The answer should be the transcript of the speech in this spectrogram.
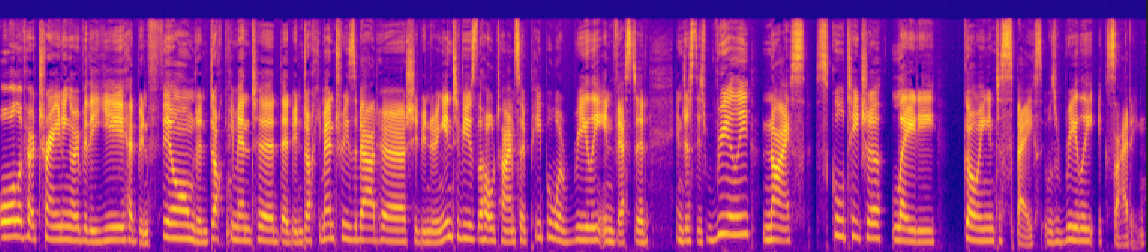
All of her training over the year had been filmed and documented. There'd been documentaries about her. She'd been doing interviews the whole time. So people were really invested in just this really nice school teacher lady going into space. It was really exciting.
